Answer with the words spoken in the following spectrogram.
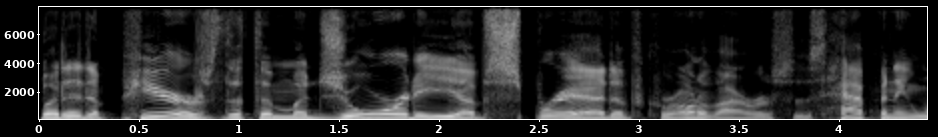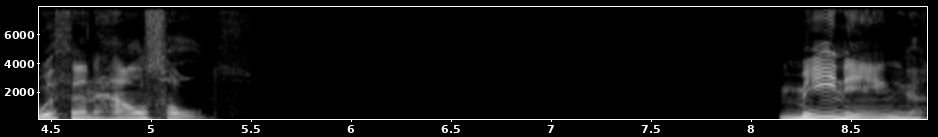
But it appears that the majority of spread of coronavirus is happening within households. Meaning,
